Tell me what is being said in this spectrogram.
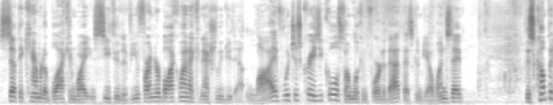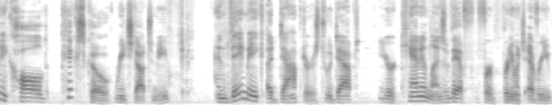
set the camera to black and white and see through the viewfinder black and white. I can actually do that live, which is crazy cool. So I'm looking forward to that. That's going to be on Wednesday. This company called Pixco reached out to me, and they make adapters to adapt your Canon lens. They have for pretty much every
